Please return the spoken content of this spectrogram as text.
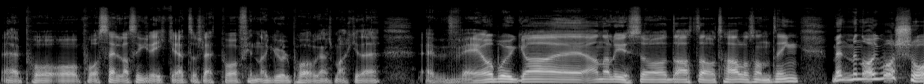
eh, på, å, på, å, selge seg rike, rett og slett på å finne gull på overgangsmarkedet eh, ved å bruke eh, analyser, data og tall og sånne ting, men òg ved å se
